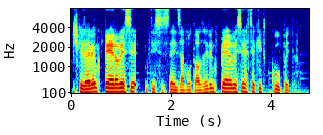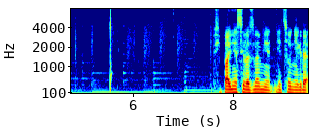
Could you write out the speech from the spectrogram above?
Počkej, zajdem k Pierovi si... Ty jsi se tady zamotal. Zajdem k Pierovi si nechce kitku koupit. Případně si vezmeme něco někde.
